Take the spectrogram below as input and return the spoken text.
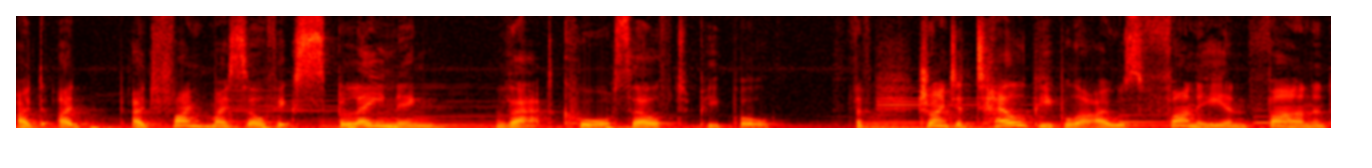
I'd, I'd, I'd find myself explaining that core self to people, of trying to tell people that I was funny and fun, and,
